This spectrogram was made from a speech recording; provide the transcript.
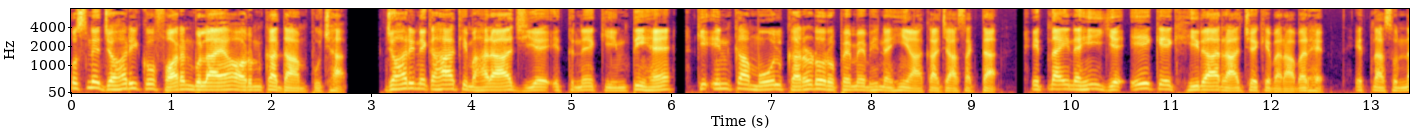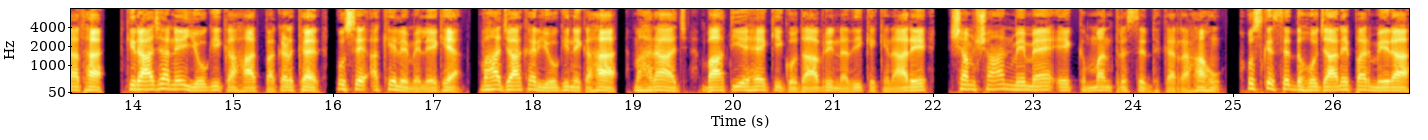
उसने जौहरी को फ़ौरन बुलाया और उनका दाम पूछा। जौहरी ने कहा कि महाराज, ये इतने कीमती हैं कि इनका मोल करोड़ों रुपए में भी नहीं आका जा सकता। इतना ही नहीं, ये एक एक हीरा राज्य के बराबर है। इतना सुनना था कि राजा ने योगी का हाथ पकड़कर उसे अकेले में ले गया। वहाँ जाकर योगी ने कहा, महाराज, बात यह है कि गोदावरी नदी के किनारे शमशान में मैं एक मंत्र सिद्ध कर रहा हूँ। उसके सिद्ध हो जाने पर मेरा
